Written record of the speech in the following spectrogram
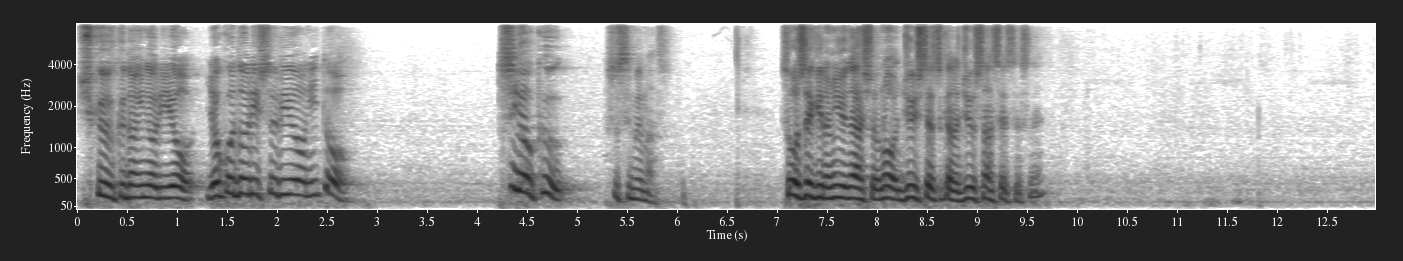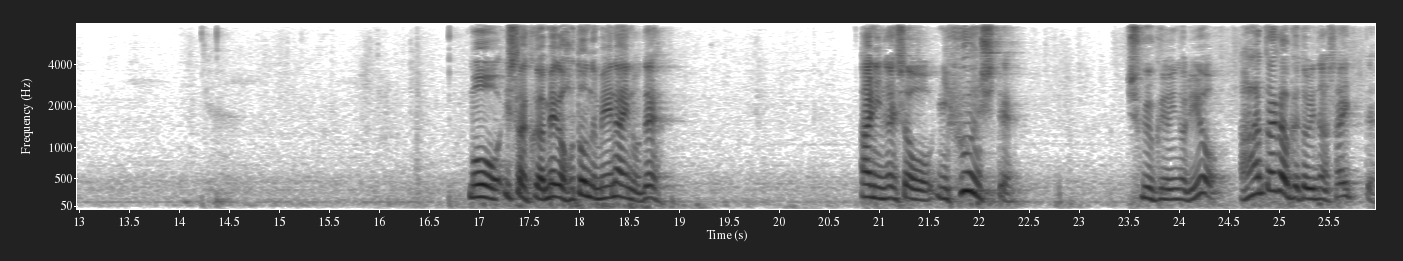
祝福の祈りを横取りするようにと強く進めます。創世記の27章の11節から13節ですね。もうイサクは目がほとんど見えないので兄のエサオに扮して祝福の祈りをあなたが受け取りなさいって。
